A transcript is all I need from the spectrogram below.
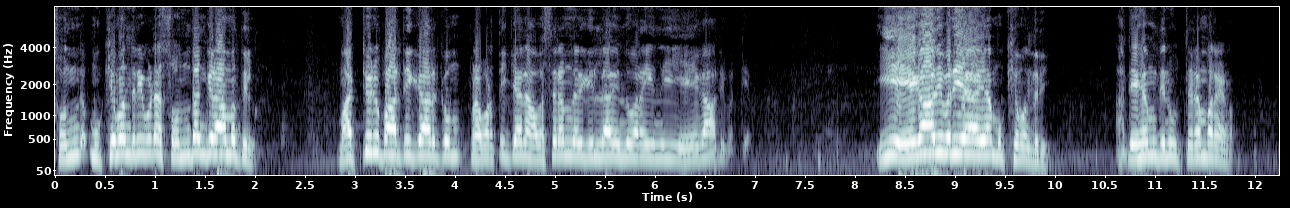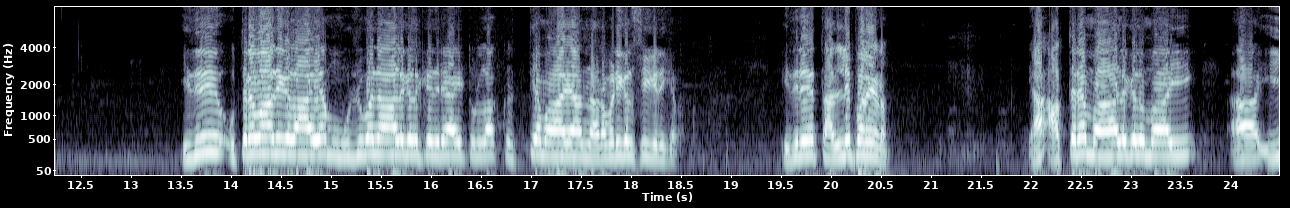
സ്വന്തം മുഖ്യമന്ത്രിയുടെ സ്വന്തം ഗ്രാമത്തിൽ മറ്റൊരു പാർട്ടിക്കാർക്കും പ്രവർത്തിക്കാൻ അവസരം നൽകില്ല എന്ന് പറയുന്ന ഈ ഏകാധിപത്യം. ഈ ഏകാധിപതിയായ മുഖ്യമന്ത്രി അദ്ദേഹം ഇതിന് ഉത്തരം പറയണം. ഇതിന് ഉത്തരവാദികളായ മുഴുവൻ ആളുകൾക്കെതിരായിട്ടുള്ള കൃത്യമായ നടപടികൾ സ്വീകരിക്കണം. ഇതിനെ തള്ളിപ്പറയണം. അത്തരം ആളുകളുമായി ഈ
